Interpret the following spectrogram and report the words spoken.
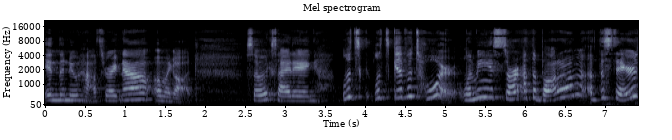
in the new house right now. Oh my God, so exciting. Let's, let's give a tour. Let me start at the bottom of the stairs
